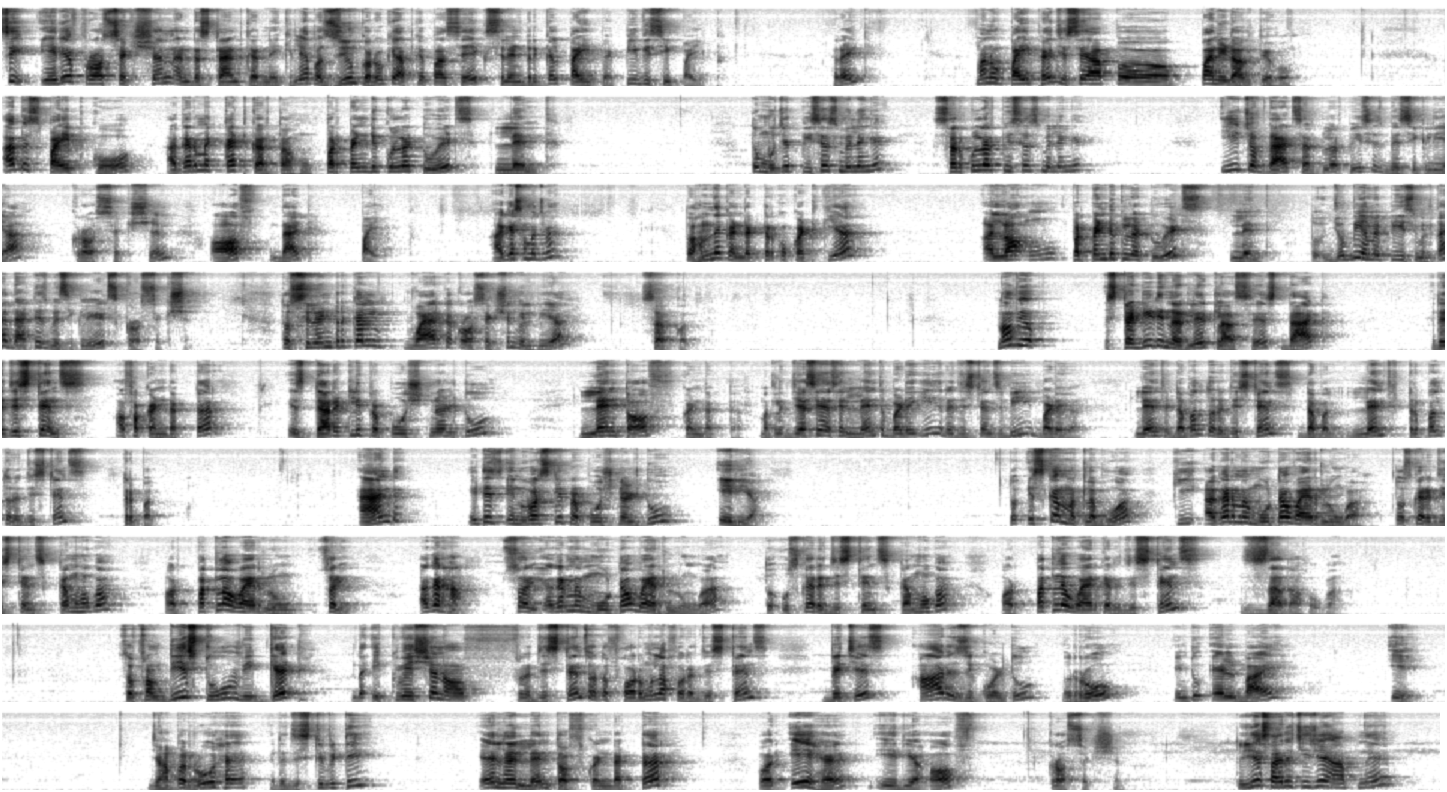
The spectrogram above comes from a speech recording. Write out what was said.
See area of cross section understand करने के लिए आप अज्यूम करो कि आपके पास एक सिलेंड्रिकल पाइप है पीवीसी पाइप राइट मानो पाइप है जिससे आप पानी डालते हो। अब इस पाइप को अगर मैं कट करता हूँ परपेंडिकुलर टू इट्स लेंथ तो मुझे पीसेस मिलेंगे सर्कुलर पीसेस मिलेंगे। Each of that circular piece is basically a cross section of that pipe आगे समझ में? तो हमने कंडक्टर को कट किया along perpendicular to its length तो जो भी हमें पीस मिलता है that is basically its cross section तो सिलेंड्रिकल वायर का cross section will be a circle now we studied in earlier classes that resistance of a conductor is directly proportional to length of conductor मतलब जैसे जैसे length बढ़ेगी resistance भी बढ़ेगा। Length double तो resistance double length triple तो resistance triple and it is inversely proportional to area तो इसका मतलब हुआ कि अगर मैं मोटा वायर लूँगा तो उसका रेजिस्टेंस कम होगा और पतला वायर लूँ सॉरी अगर हाँ सॉरी अगर मैं मोटा वायर लूँगा तो उसका रेजिस्टेंस कम होगा और पतले वायर का रेजिस्टेंस ज़्यादा होगा. So from these two we get the equation of resistance or the formula for resistance, which is R is equal to rho into L by A. जहाँ पर रो है रेजिस्टिविटी L है length of conductor और A है area of cross section तो ये सारी चीज़ें आपने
